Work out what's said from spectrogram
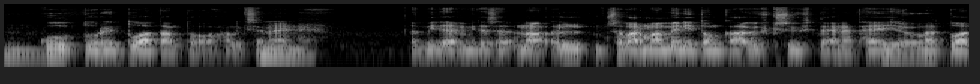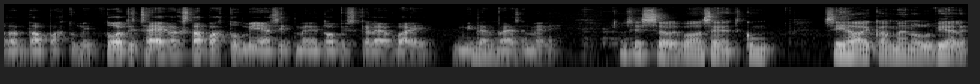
Hmm. kulttuurin tuotantoa, oliko se näin? Miten, miten se, no se varmaan meni tonkaan yksi yhteen, että hei, Joo. mä tuotan tapahtumia. Tuotit sä ekaksi tapahtumia ja sitten menit opiskelemaan vai miten mm. päin se meni? No siis se oli vaan se, että kun siihen aikaan mä en ollut vielä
